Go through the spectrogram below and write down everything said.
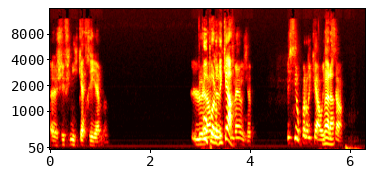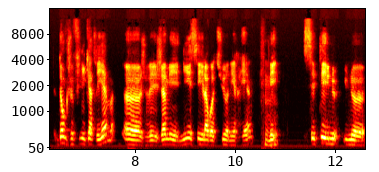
euh, j'ai fini quatrième. Le au Paul Ricard. Ici au Paul Ricard, oui, c'est ça. Donc je finis quatrième. Euh, je vais jamais ni essayer la voiture ni rien, mais c'était une, une,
